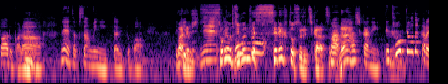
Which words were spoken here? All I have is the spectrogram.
ぱいあるから、ねたくさん見に行ったりとかできまあでもるしね、それを自分でセレクトする力っつうまあかな、確かに。でうん。東京だから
